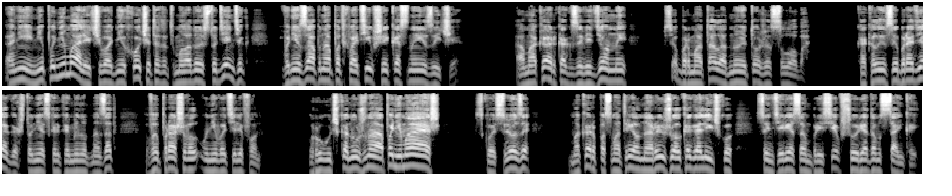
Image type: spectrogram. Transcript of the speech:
Они не понимали, чего от них хочет этот молодой студентик, внезапно подхвативший косноязычие. А Макар, как заведенный, все бормотал одно и то же слово. Как лысый бродяга, что несколько минут назад выпрашивал у него телефон. «Ручка нужна, понимаешь?» Сквозь слезы Макар посмотрел на рыжую алкоголичку, с интересом присевшую рядом с Санькой.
